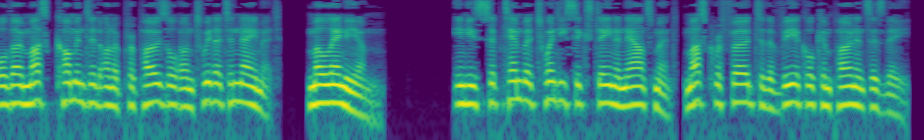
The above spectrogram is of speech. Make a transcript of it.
although Musk commented on a proposal on Twitter to name it, "'Millennium". In his September 2016 announcement, Musk referred to the vehicle components as the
